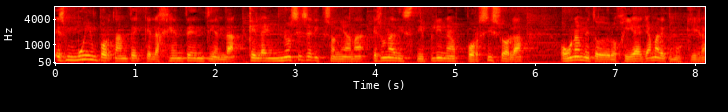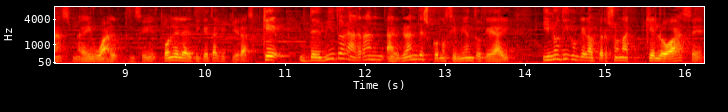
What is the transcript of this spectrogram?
es muy importante que la gente entienda que la hipnosis ericksoniana es una disciplina por sí sola o una metodología, llámale como quieras, me da igual, ¿sí? ponle la etiqueta que quieras, que debido al gran desconocimiento que hay, y no digo que la persona que lo hace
